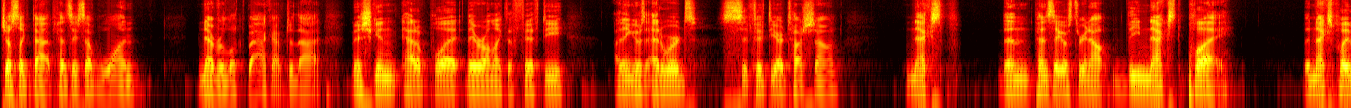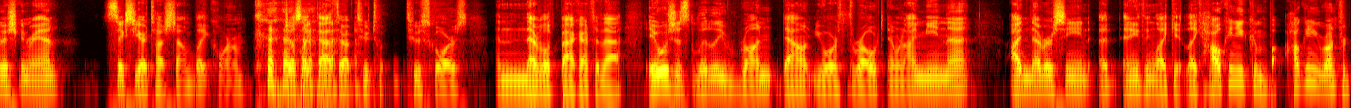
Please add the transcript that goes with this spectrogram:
just like that, Penn State's up one. Never looked back after that. Michigan had a play. They were on like the 50. I think it was Edwards, 50 yard touchdown. Next, then Penn State goes three and out. The next play, the next play Michigan ran, 60 yard touchdown, Blake Corum. Just like that, they're up two, two scores and never looked back after that. It was just literally run down your throat. And when I mean that, I've never seen a, anything like it. Like, how can you comb- how can you run for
